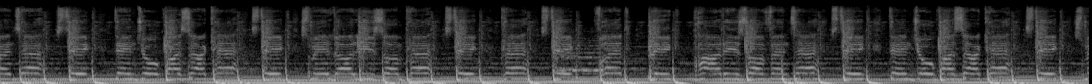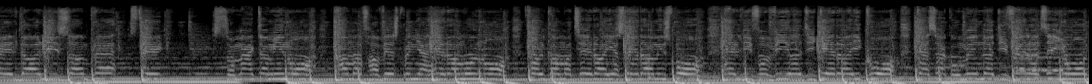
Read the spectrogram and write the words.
fantastisk. Den joke var sarkastik Smelter ligesom plastik, plastik. Vredt blik har det så fantastisk. Den joke var sarkastik Smelter ligesom plastik. Så mærk dig mine ord fra vest, men jeg hætter mod nord. Folk kommer tættere, jeg sletter min spor. Alle de forvirrede, de gætter i kor. Deres argumenter, de falder til jorden.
